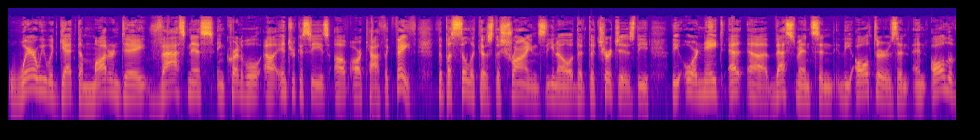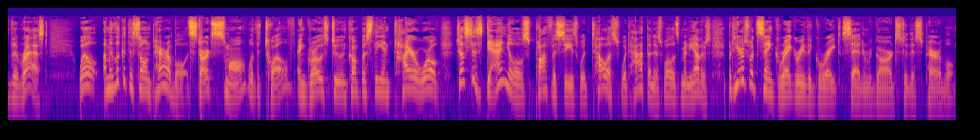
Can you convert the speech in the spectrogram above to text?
where we would get the modern day vastness, incredible uh, intricacies of our Catholic faith. The basilicas, the shrines, you know, the, the churches, the, the ornate uh, uh, vestments and the altars and, and all of the rest. Well, I mean, look at this own parable. It starts small with the 12 and grows to encompass the entire world, just as Daniel's prophecies would tell us would happen, as well as many others. But here's what St. Gregory the Great said in regards to this parable.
